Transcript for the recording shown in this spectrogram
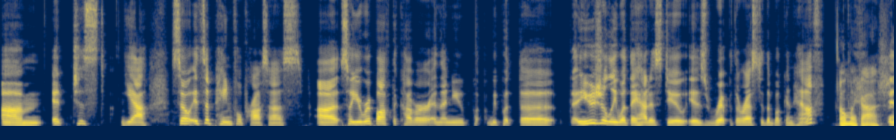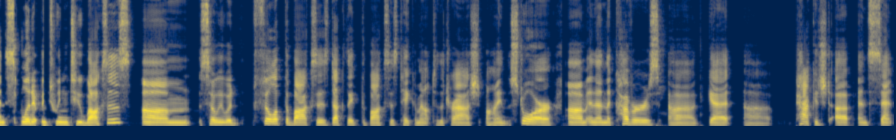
um, it just, yeah. So it's a painful process. Uh, so you rip off the cover and then you we put the usually what they had us do is rip the rest of the book in half oh my gosh. and split it between two boxes. Um, so we would fill up the boxes, duct tape the boxes, take them out to the trash behind the store, um, and then the covers uh, get uh, packaged up and sent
